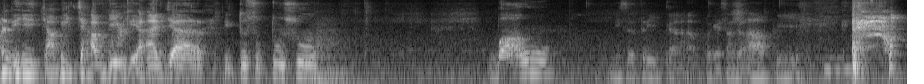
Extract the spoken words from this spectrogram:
dicabik-cabik, dihajar, ditusuk-tusuk, bau. Disetrika pakai sandal api.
